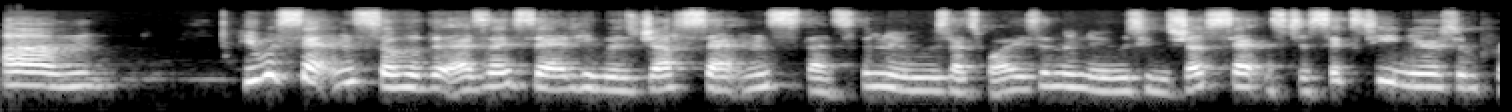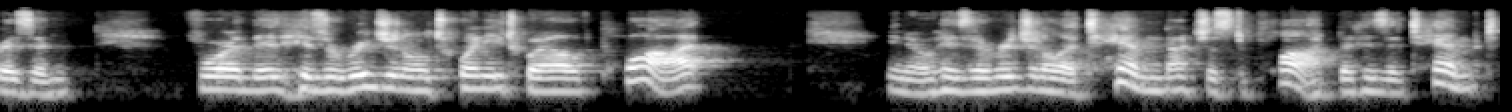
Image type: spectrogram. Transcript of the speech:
um, he was sentenced. So, as I said, he was just sentenced. That's the news. That's why he's in the news. He was just sentenced to 16 years in prison for the, his original 2012 plot. You know, his original attempt, not just a plot, but his attempt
